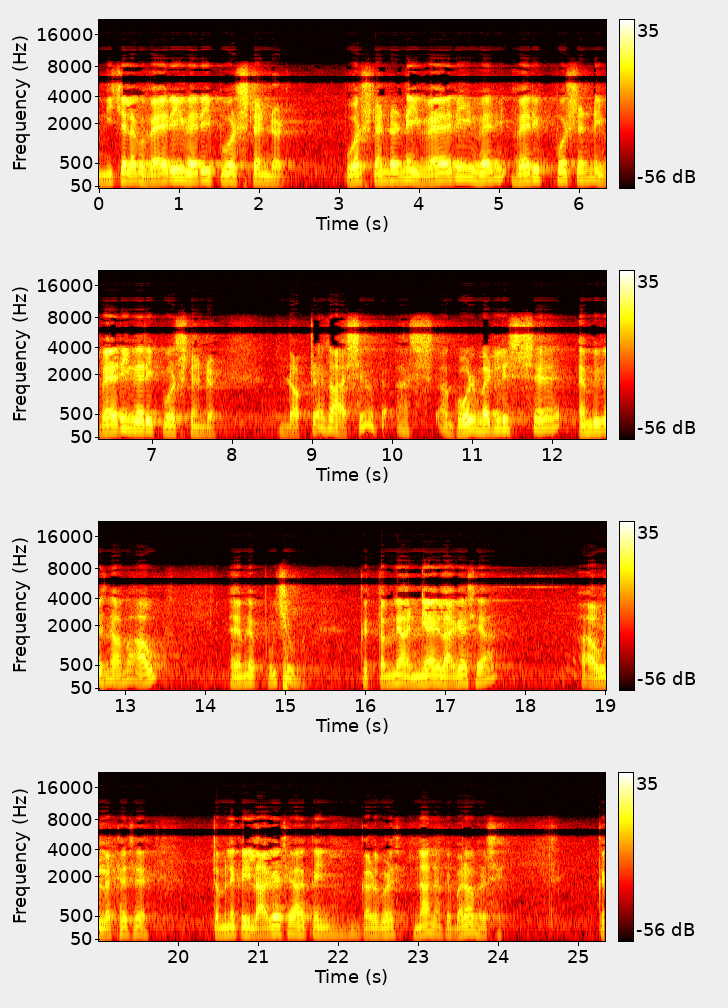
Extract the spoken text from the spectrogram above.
નીચે લખો, very very poor standard. Poor standard નહીં very very very poor standard નહીં વેરી વેરી પુઅર સ્ટેન્ડર્ડ ડૉક્ટરે તો આશ્ચર્ય ગોલ્ડ મેડલિસ્ટ છે એમબીબીએસના આમાં આવું એમને પૂછ્યું કે તમને અન્યાય લાગે છે આ આવું લખે છે તમને કંઈ લાગે છે આ કંઈ ગડબડ ના ના કે બરાબર છે કે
